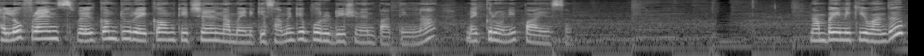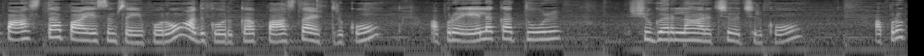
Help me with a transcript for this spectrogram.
Hello friends welcome to Rekam kitchen நம்ம இன்றைக்கி சமைக்க போகிற டிஷ் என்னென்னு பார்த்தீங்கன்னா மெக்ரோனி பாயசம். நம்ம இன்றைக்கி வந்து பாஸ்தா பாயசம் செய்ய போகிறோம் அதுக்கு ஒரு கப் பாஸ்தா எடுத்துருக்கோம். அப்புறம் ஏலக்காய் தூள் சுகர்லாம் அரைச்சி வச்சுருக்கோம். அப்புறம்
